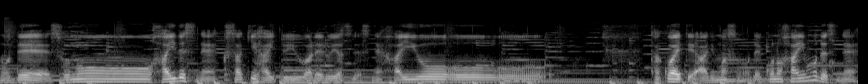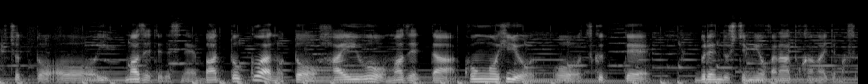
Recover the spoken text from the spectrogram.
ので、その灰ですね、草木灰と言われるやつですね、灰を蓄えてありますので、この灰もですね、ちょっと混ぜてですね、バッドクワノと灰を混ぜた混合肥料を作ってブレンドしてみようかなと考えてます。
